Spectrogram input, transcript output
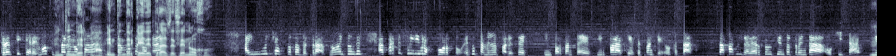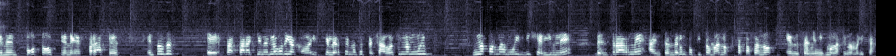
¿crees que queremos estar entender, enojadas? Entender qué hay detrás de ese enojo. Hay muchas cosas detrás, ¿no? Entonces, aparte es un libro corto, eso también me parece importante decir para que sepan que, o sea, está está fácil de leer, son 130 hojitas, tienen fotos, tiene frases. Entonces, eh, para quienes luego digan, ay, es que leerse no hace pesado, es una muy una forma muy digerible de entrarle a entender un poquito más lo que está pasando en el feminismo latinoamericano.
